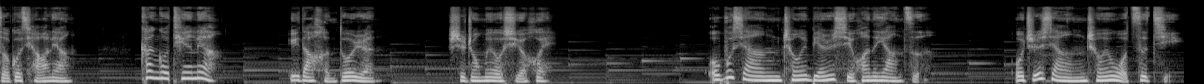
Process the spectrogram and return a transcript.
走过桥梁，看过天亮，遇到很多人，始终没有学会。我不想成为别人喜欢的样子，我只想成为我自己。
